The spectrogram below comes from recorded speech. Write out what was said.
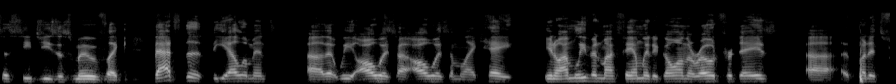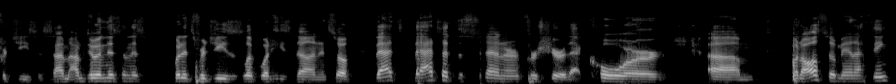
to see Jesus move. Like that's the the element uh, that we always I always am like, hey, you know, I'm leaving my family to go on the road for days uh, but it's for Jesus. I'm, I'm doing this and this, but it's for Jesus. Look what he's done. And so that's, that's at the center for sure, that core. Um, but also, man, I think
